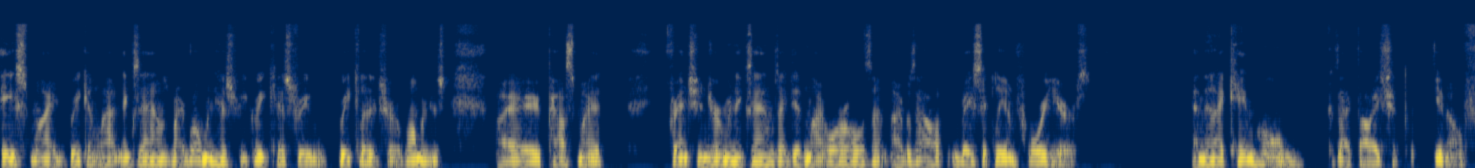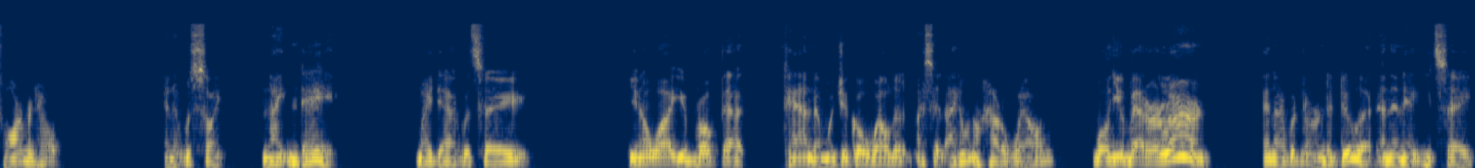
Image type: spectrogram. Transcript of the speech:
aced my Greek and Latin exams, my Roman history, Greek history, Greek literature, Roman history. I passed my French and German exams. I did my orals and I was out basically in four years. And then I came home because I thought I should, you know, farm and help. And it was like night and day. My dad would say, you know what? You broke that tandem. Would you go weld it? I said, I don't know how to weld. Well, you better learn. And I would learn to do it. And then he'd say,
